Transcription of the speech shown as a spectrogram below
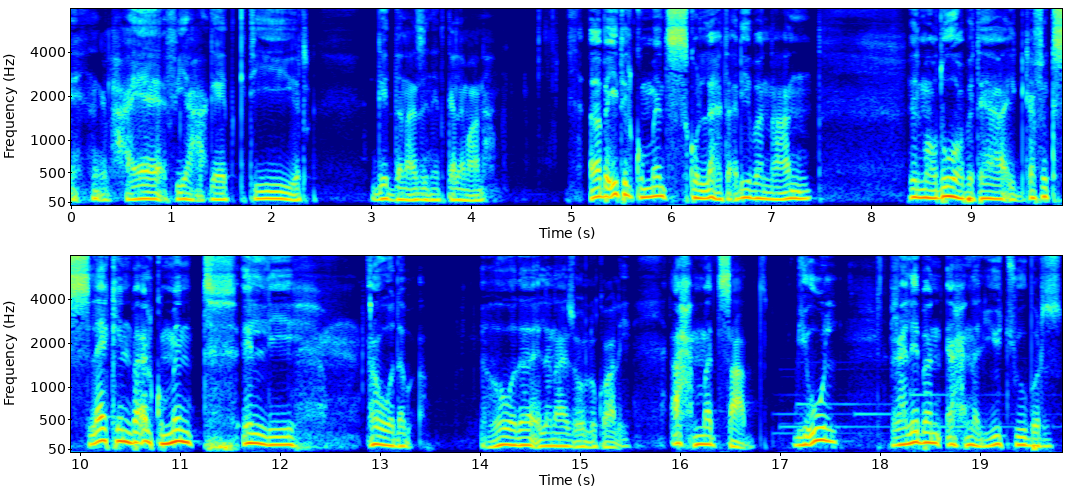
الحياة فيها حاجات كتير جدا عايزين نتكلم عنها. آه، بقية ال comments كلها تقريبا عن الموضوع بتاع ال graphics لكن بقى ال comment اللي هو ده بقى هو ده اللي أنا عايز أقول لكم عليه. أحمد سعد بيقول غالبا إحنا ال YouTubers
